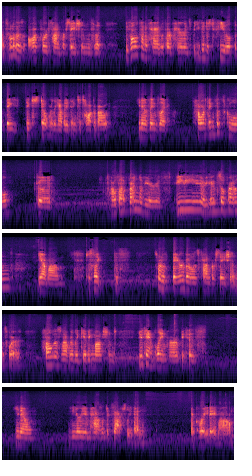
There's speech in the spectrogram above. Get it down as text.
it's one of those awkward conversations that we've all kind of had with our parents, but you can just feel that they they just don't really have anything to talk about. You know, things like how are things at school? Good. How's that friend of yours? Phoebe, are you guys still friends? Yeah, mom. Just like this sort of bare bones conversations where Helga's not really giving much, and you can't blame her because, you know, Miriam hasn't exactly been a great A mom.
